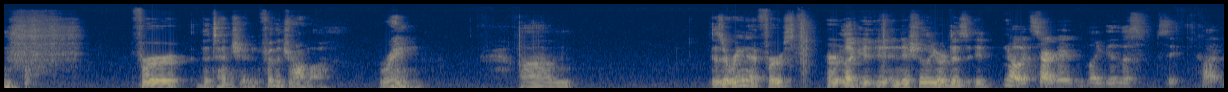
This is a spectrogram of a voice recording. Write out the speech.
for the tension, for the drama, rain. Um, does it rain at first, or like i- i- initially, or does it? No, it started like in this cut.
